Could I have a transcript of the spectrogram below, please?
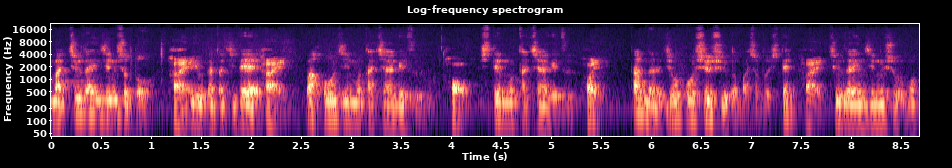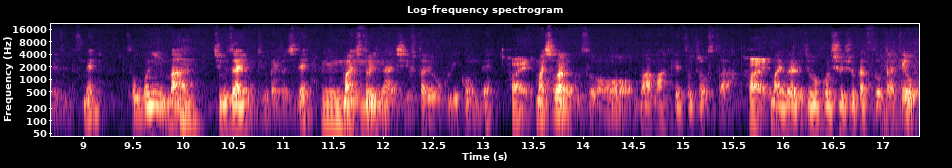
まあ、駐在員事務所とはいいう形で、はい。まあ、法人も立ち上げずほ支店も立ち上げずうはい単なる情報収集の場所としてはい。駐在員事務所を設けてですねそこにまあうん。駐在員という形で、うん。まあ、1人ないし2人送り込んで、はい。まあ、しばらくその、まあ、マーケット調査、はい。まあ、いわゆる情報収集活動だけをはい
